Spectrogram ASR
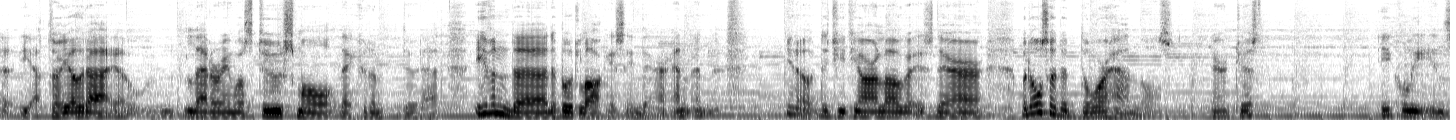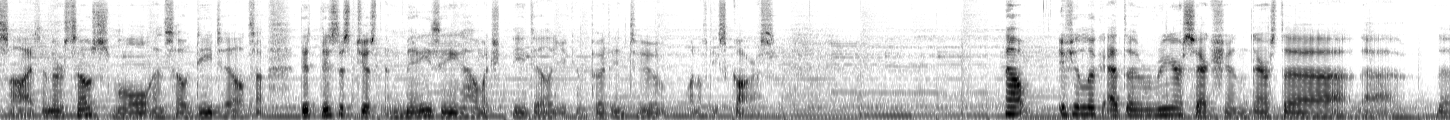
uh, yeah, Toyota uh, lettering was too small, they couldn't do that. Even the, the boot lock is in there and, and you know, the GTR logo is there, but also the door handles. They're just equally in size and they're so small and so detailed. So this, this is just amazing how much detail you can put into one of these cars. Now, if you look at the rear section, there's the uh, the,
